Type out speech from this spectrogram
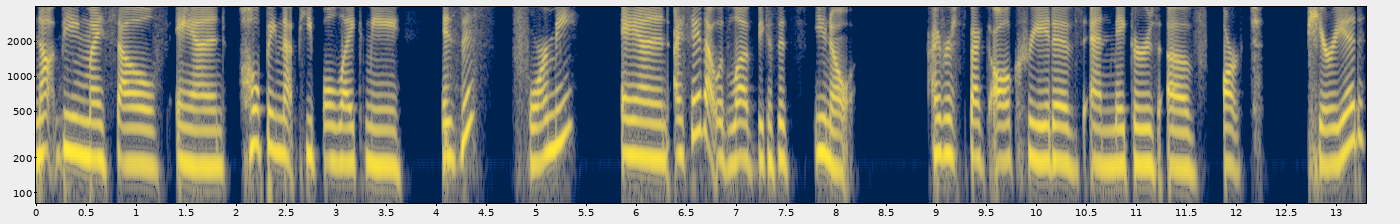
not being myself and hoping that people like me, is this for me? And I say that with love because it's, you know, I respect all creatives and makers of art, period.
